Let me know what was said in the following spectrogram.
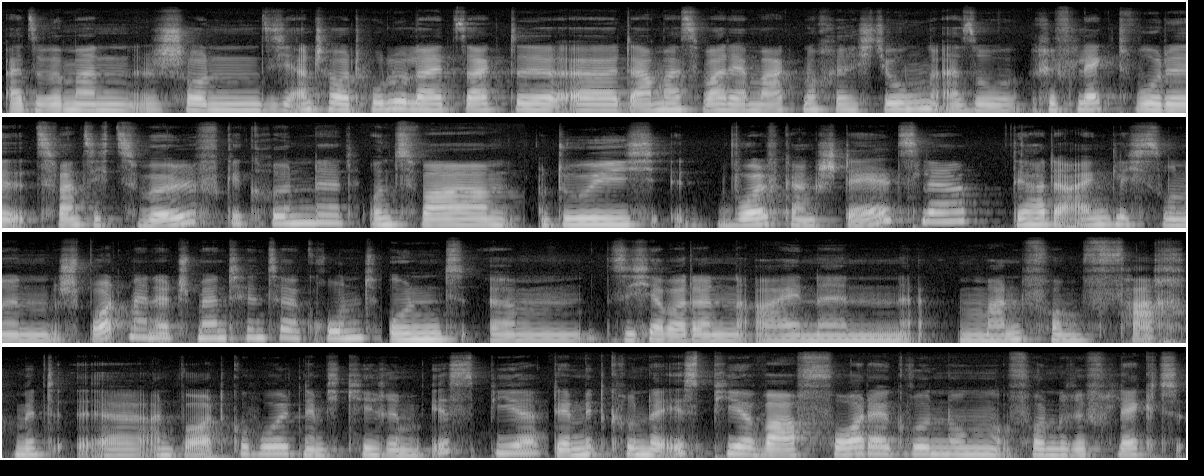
Also wenn man schon sich anschaut, HoloLight sagte, äh, damals war der Markt noch recht jung. Also Reflect wurde 2012 gegründet und zwar durch Wolfgang Stelzler. Der hatte eigentlich so einen Sportmanagement-Hintergrund und ähm, sich aber dann einen Mann vom Fach mit äh, an Bord geholt, nämlich Kerim Ispir. Der Mitgründer Ispir war vor der Gründung von Reflect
